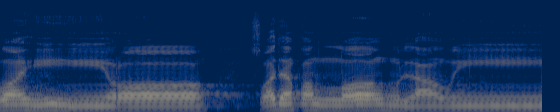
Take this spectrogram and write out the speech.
ظهيرا. صدق الله العظيم.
